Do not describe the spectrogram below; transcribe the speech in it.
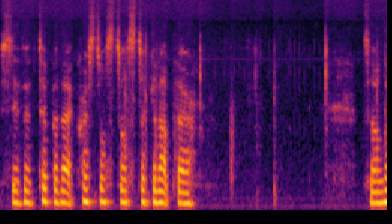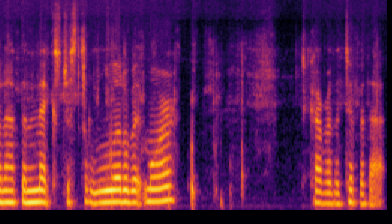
See the tip of that crystal still sticking up there. So I'm going to have to mix just a little bit more to cover the tip of that.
